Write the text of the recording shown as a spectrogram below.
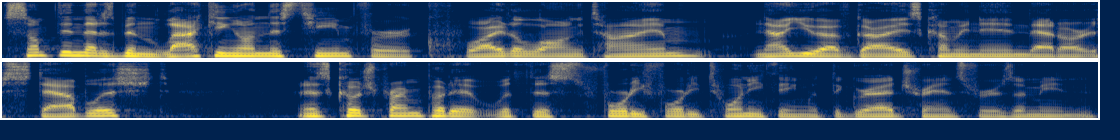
Something that has been lacking on this team for quite a long time. Now you have guys coming in that are established. And as Coach Prime put it with this 40 40 20 thing with the grad transfers, I mean,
